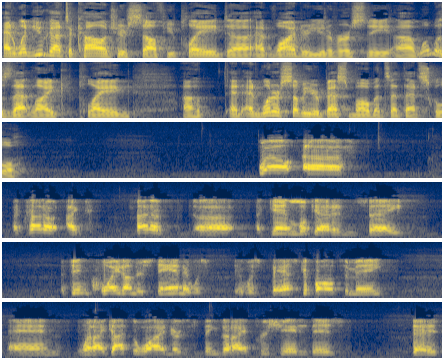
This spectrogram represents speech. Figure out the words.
And when you got to college yourself, you played uh, at Widener University. Uh, what was that like playing? Uh, and and what are some of your best moments at that school? Well, uh, I kind of I kind of uh, again look at it and say I didn't quite understand. It was it was basketball to me, and when I got to Widener, the thing that I appreciated is that it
